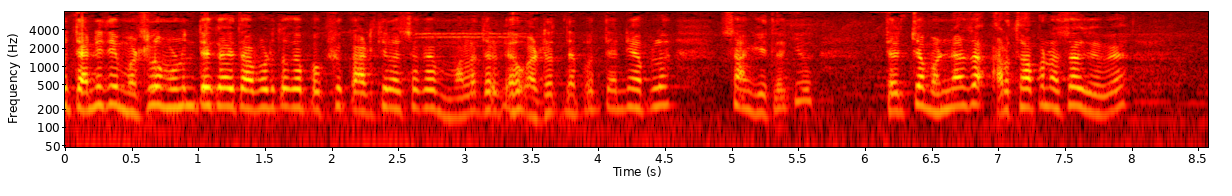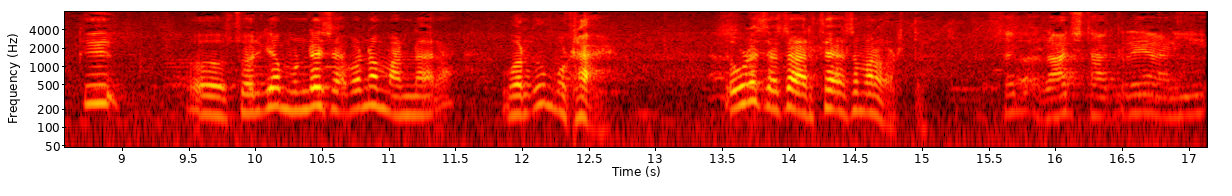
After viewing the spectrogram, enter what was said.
पण त्यांनी ते म्हटलं म्हणून ते काय ताबडतोब काय पक्ष काढतील असं काय मला तर काय वाटत नाही. पण त्यांनी आपलं सांगितलं की त्यांच्या म्हणण्याचा अर्थ आपण असा घेऊया की स्वर्गीय मुंडे साहेबांना मानणारा वर्ग मोठा आहे. एवढंच याचा अर्थ आहे असं मला वाटतं. साहेब राज ठाकरे आणि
